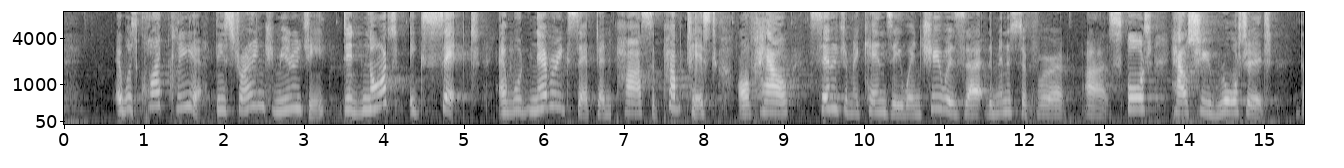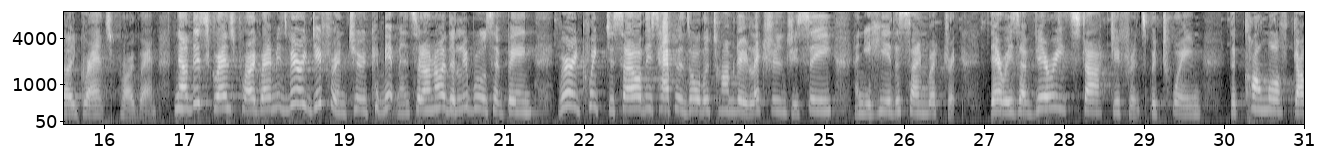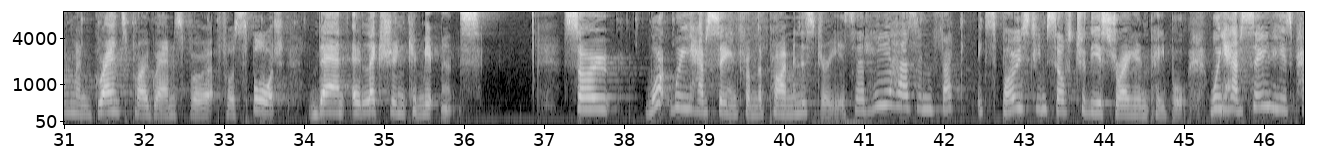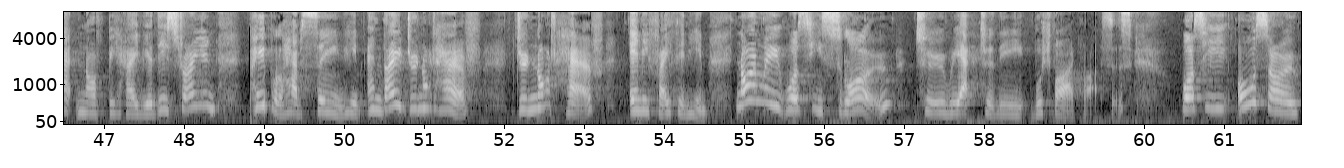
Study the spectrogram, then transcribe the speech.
it was quite clear the Australian community did not accept and would never accept and pass a pub test of how Senator McKenzie, when she was uh, the Minister for uh, Sport, how she rorted the grants program. Now, this grants program is very different to commitments, and I know the Liberals have been very quick to say, oh, this happens all the time at elections, you see, and you hear the same rhetoric. There is a very stark difference between the Commonwealth Government grants programs for, for sport than election commitments. So what we have seen from the Prime Minister is that he has in fact exposed himself to the Australian people. We have seen his pattern of behaviour. The Australian people have seen him and they do not have, do not have any faith in him. Not only was he slow to react to the bushfire crisis, was he also,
